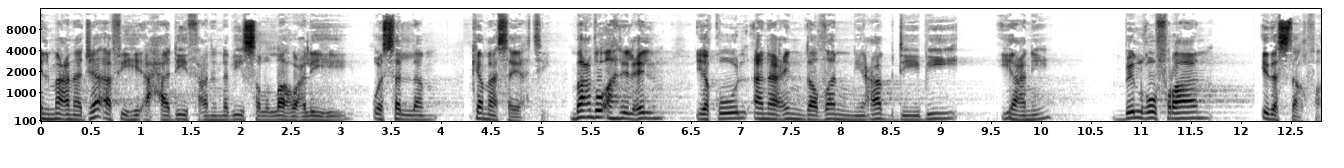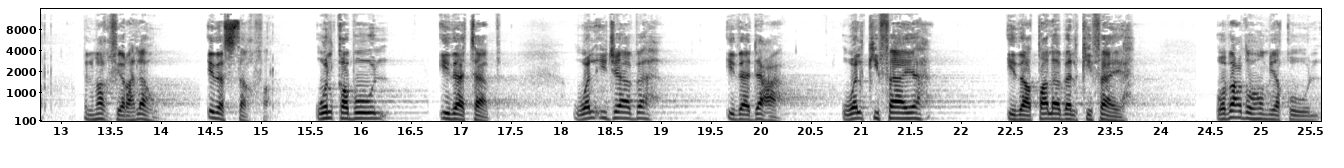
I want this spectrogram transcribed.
المعنى جاء فيه أحاديث عن النبي صلى الله عليه وسلم كما سيأتي. بعض أهل العلم يقول أنا عند ظن عبدي بي يعني بالغفران إذا استغفر بالمغفرة له إذا استغفر والقبول إذا تاب والإجابة إذا دعا والكفاية إذا طلب الكفاية. وبعضهم يقول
